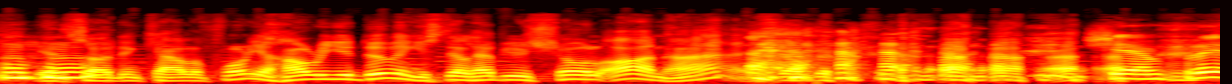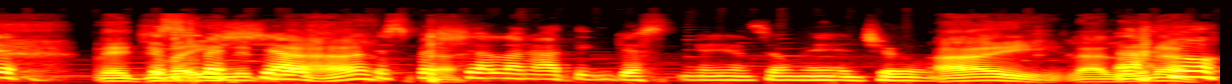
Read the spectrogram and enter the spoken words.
in Mhm. Southern California. How are you doing? You still have your shawl on, huh? Siyempre, Medyo mainit na, ha? special ang ating guest ngayon. So medyo... Ay, lalo na.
